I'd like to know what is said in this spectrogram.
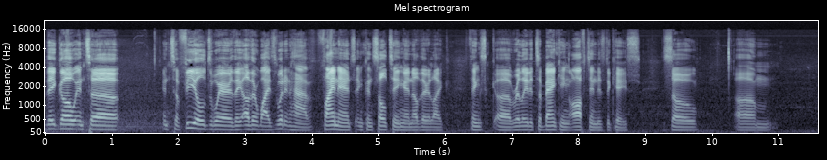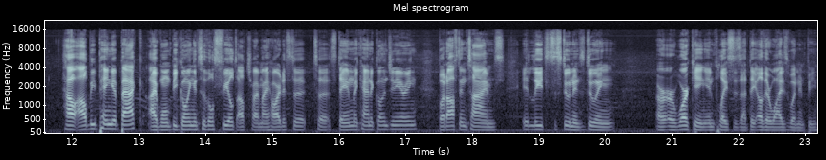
they go into into fields where they otherwise wouldn't have. Finance and consulting and other like things uh, related to banking often is the case. So, um, how I'll be paying it back, I won't be going into those fields. I'll try my hardest to, to stay in mechanical engineering, but oftentimes it leads to students doing or, or working in places that they otherwise wouldn't be.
